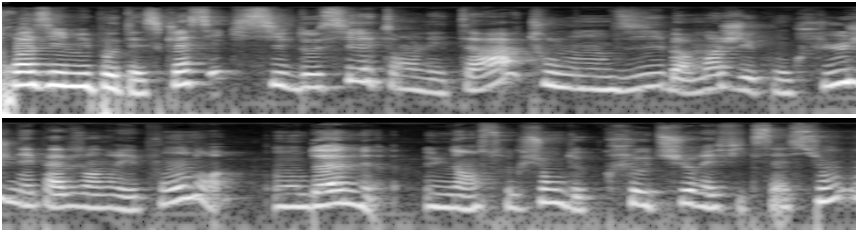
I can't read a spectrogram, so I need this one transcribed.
Troisième hypothèse classique, si le dossier est en état, tout le monde dit bah moi j'ai conclu, je n'ai pas besoin de répondre, on donne une instruction de clôture et fixation.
